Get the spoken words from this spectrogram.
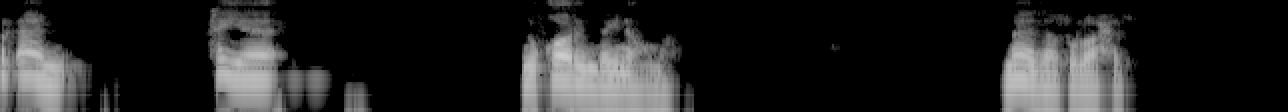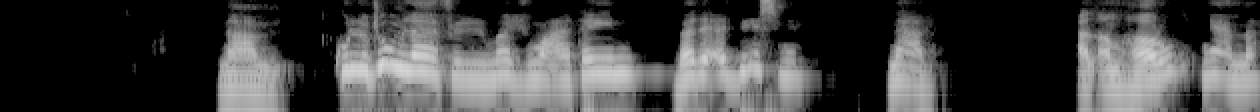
والآن هيا نقارن بينهما. ماذا تلاحظ؟ نعم كل جملة في المجموعتين بدأت باسم. نعم الأنهار نعمة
